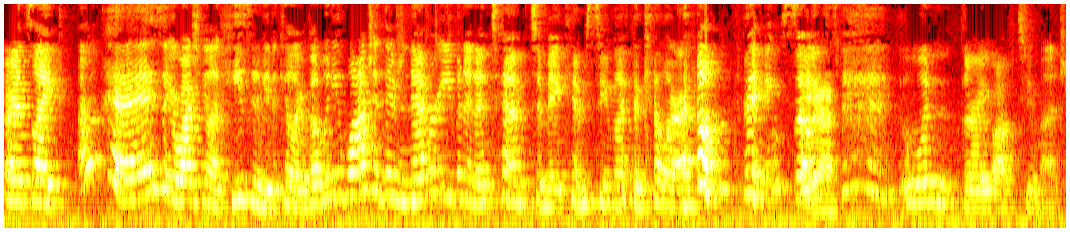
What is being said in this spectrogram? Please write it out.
Or it's like, okay, so you're watching it like he's gonna be the killer. But when you watch it, there's never even an attempt to make him seem like the killer, I don't think. So Yeah. it's, it wouldn't throw you off too much.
